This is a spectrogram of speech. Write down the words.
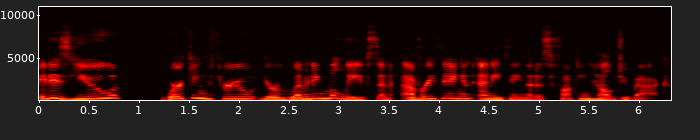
It is you working through your limiting beliefs and everything and anything that has fucking held you back.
